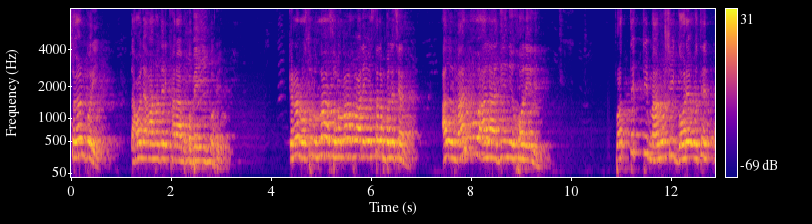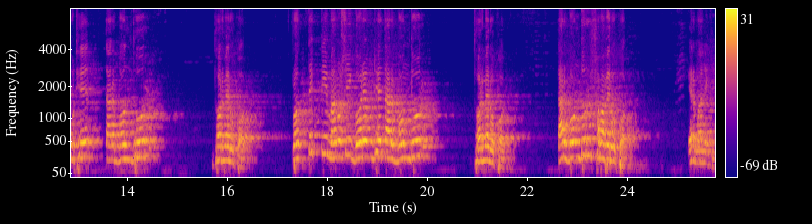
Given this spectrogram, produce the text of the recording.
চয়ন করি, তাহলে আমাদের খারাপ হবেই হবে। কেন রসুল্লাহ সাল আলী আসাল্লাম বলেছেন আল মারু আলা দিন খলিল। প্রত্যেকটি মানুষই গড়ে উঠে উঠে তার বন্ধুর ধর্মের উপর। প্রত্যেকটি মানুষই গড়ে উঠে তার বন্ধুর ধর্মের উপর, তার বন্ধুর স্বভাবের উপর। এর মানে কি?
